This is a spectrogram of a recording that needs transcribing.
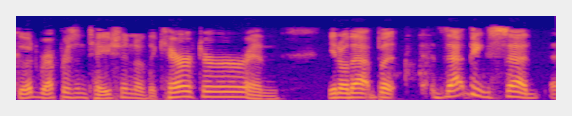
good representation of the character and you know that. But that being said, uh,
